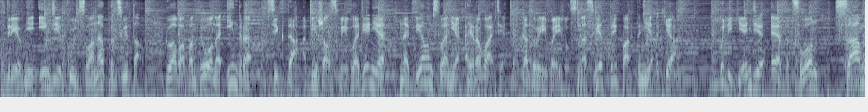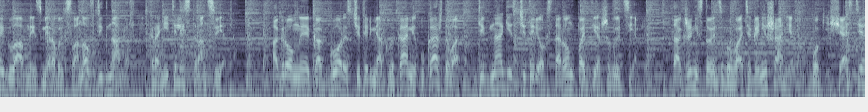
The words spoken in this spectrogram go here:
В Древней Индии культ слона процветал. Глава пантеона Индра всегда объезжал свои владения на белом слоне Айравате, который появился на свет при пахтании океана. По легенде, этот слон — самый главный из мировых слонов дигнагов, хранителей стран света. Огромные, как горы с четырьмя клыками, у каждого дигнаги с четырех сторон поддерживают землю. Также не стоит забывать о Ганишане, боге счастья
